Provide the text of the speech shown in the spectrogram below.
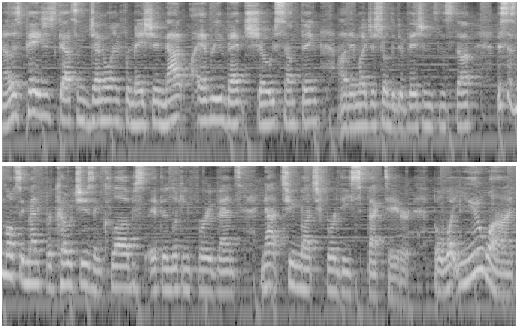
Now this page has got some general information. Not every event shows something. Uh, they might just show the divisions and stuff. This is mostly meant for coaches and clubs if they're looking for events, not too much for the spectator. But what you want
